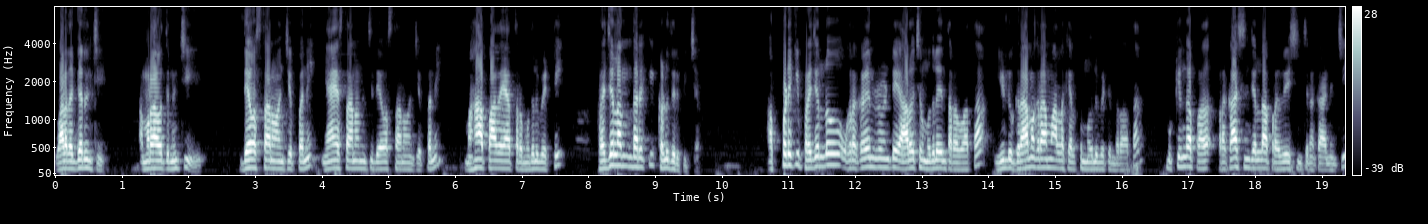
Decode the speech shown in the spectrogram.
వాళ్ళ దగ్గర నుంచి అమరావతి నుంచి దేవస్థానం అని చెప్పని న్యాయస్థానం నుంచి దేవస్థానం అని చెప్పని మహాపాదయాత్ర మొదలుపెట్టి ప్రజలందరికీ కళ్ళు తెరిపించారు. అప్పటికి ప్రజల్లో ఒక రకమైనటువంటి ఆలోచన మొదలైన తర్వాత వీళ్ళు గ్రామ గ్రామాలకు వెళ్తూ మొదలుపెట్టిన తర్వాత ముఖ్యంగా ప్ర ప్రకాశం జిల్లా ప్రవేశించిన కాడి నుంచి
